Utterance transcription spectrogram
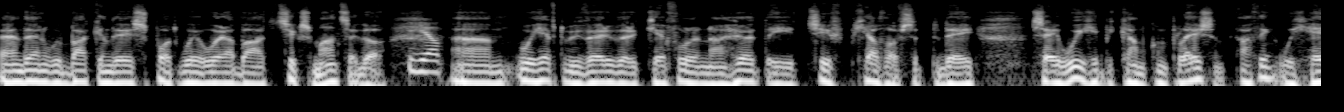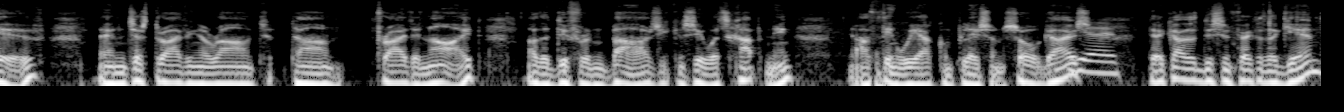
and then we're back in the spot where we were about six months ago. Yep. Um, we have to be very, very careful. And I heard the chief health officer today say we have become complacent. I think we have, and just driving around town. Friday night at the different bars, you can see what's happening. I think we are complacent. So, guys, Yeah. take out the disinfectant again,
